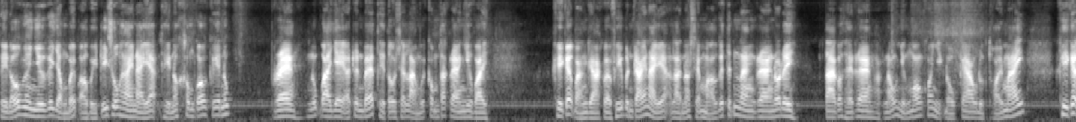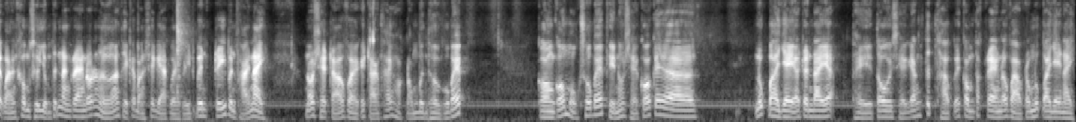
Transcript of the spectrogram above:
Thì đối với như cái dòng bếp ở vị trí số 2 này á, thì nó không có cái nút rang nút 3 giây ở trên bếp thì tôi sẽ làm cái công tắc rang như vậy. Khi các bạn gạt về phía bên trái này á, là nó sẽ mở cái tính năng rang đó đi. Ta có thể rang hoặc nấu những món có nhiệt độ cao được thoải mái. Khi các bạn không sử dụng tính năng rang đó nữa thì các bạn sẽ gạt về vị bên trí bên phải này nó sẽ trở về cái trạng thái hoạt động bình thường của bếp. Còn có một số bếp thì nó sẽ có cái ờ, nút 3 giây ở trên đây á, thì tôi sẽ gắn tích hợp cái công tắc rang đó vào trong nút 3 giây này.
